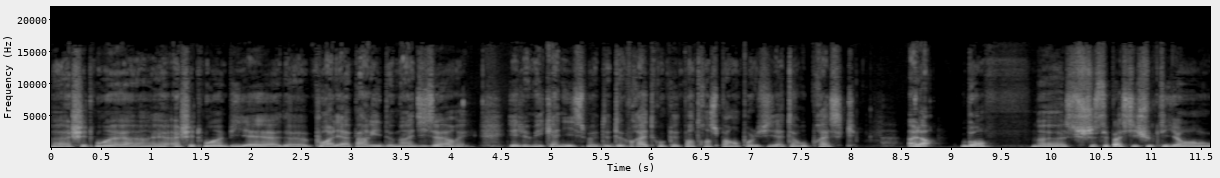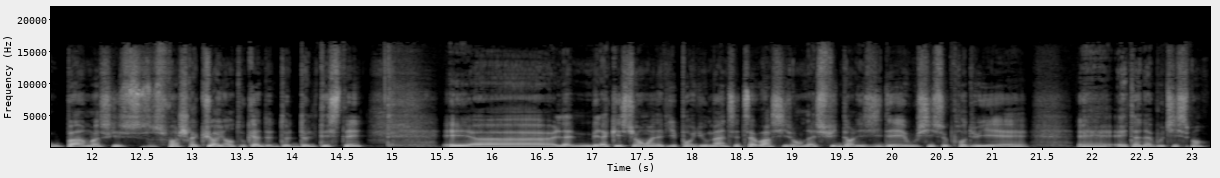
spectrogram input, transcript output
achète-moi achète-moi un billet pour aller à Paris demain à 10 h et, et le mécanisme devrait être complètement transparent pour l'utilisateur ou presque. Alors bon, euh, je ne sais pas si je suis client ou pas. Moi, enfin, je serais curieux en tout cas de, le tester. Euh, mais la question, à mon avis, pour Human, c'est de savoir si on a suite dans les idées ou si ce produit est, un aboutissement.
